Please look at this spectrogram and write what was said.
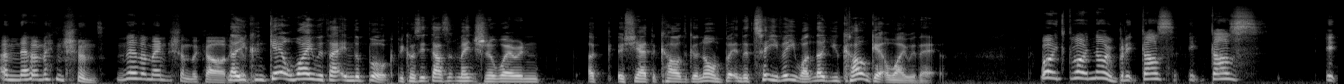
and never mentioned, never mentioned the cardigan. Now you can get away with that in the book because it doesn't mention her wearing a, if she had the cardigan on, but in the TV one, no, you can't get away with it. Well, it, well, no, but it does. It does. It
